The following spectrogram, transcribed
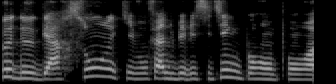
peu de garçons qui vont faire du babysitting pour, pour,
